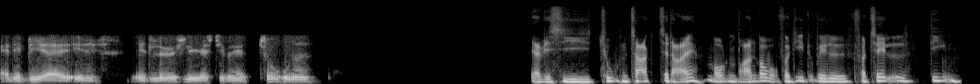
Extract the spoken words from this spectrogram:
Ja, det bliver et, et løseligt estimat. 200. Jeg vil sige tusind tak til dig, Morten Brandborg, fordi du vil fortælle din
